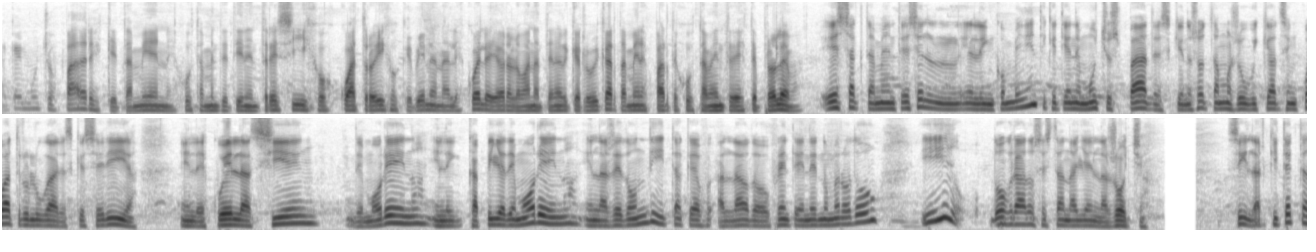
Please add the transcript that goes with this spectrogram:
Acá hay muchos padres que también justamente tienen tres hijos, cuatro hijos que vienen a la escuela y ahora lo van a tener que reubicar, también es parte justamente de este problema. Exactamente, es el, el inconveniente que tienen muchos padres, que nosotros estamos reubicados en cuatro lugares, que sería en la escuela 100, de Moreno, en la capilla de Moreno, en la redondita que al lado frente en el número 2 y dos grados están allá en la rocha. Sí, la arquitecta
